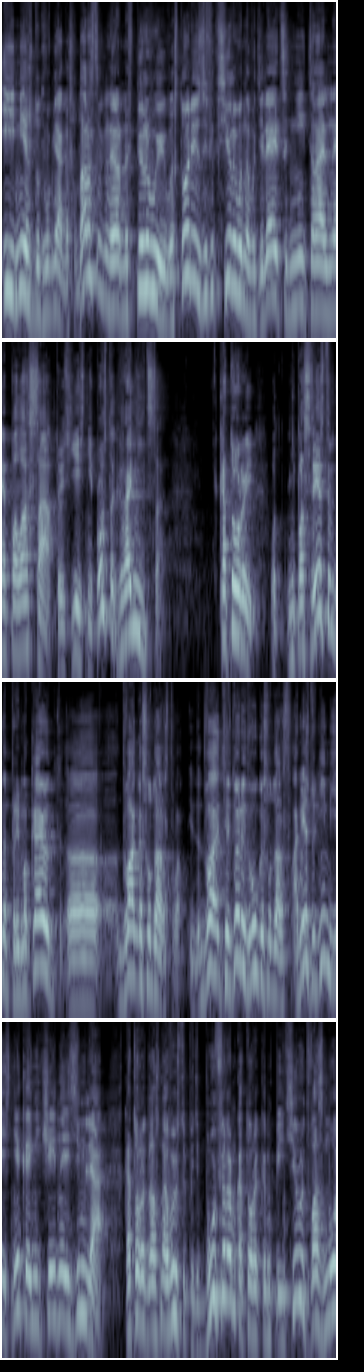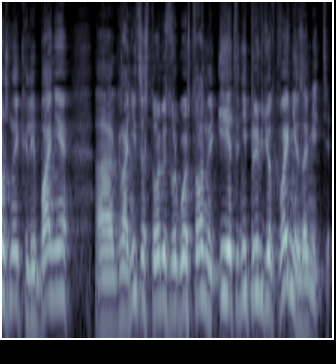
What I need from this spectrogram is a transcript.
И между двумя государствами, наверное, впервые в истории зафиксировано выделяется нейтральная полоса. То есть есть не просто граница, к которой вот, непосредственно примыкают э, два государства, два, территории двух государств, а между ними есть некая ничейная земля, которая должна выступить буфером, который компенсирует возможные колебания э, границы с той или с другой стороны. И это не приведет к войне, заметьте.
